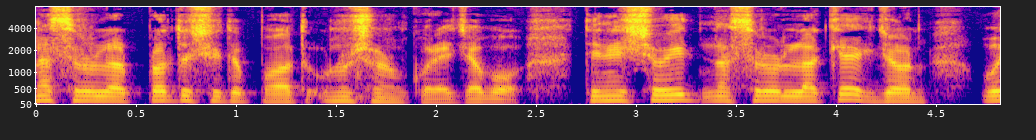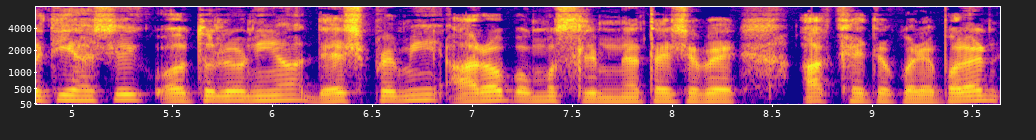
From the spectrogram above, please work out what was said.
নাসরুল্লাহর প্রদর্শিত পথ অনুসরণ করে যাব। তিনি শহীদ নাসরুল্লাহকে একজন ঐতিহাসিক, অতুলনীয় দেশপ্রেমী, আরব ও মুসলিম নেতা হিসেবে আখ্যায়িত করে বলেন,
